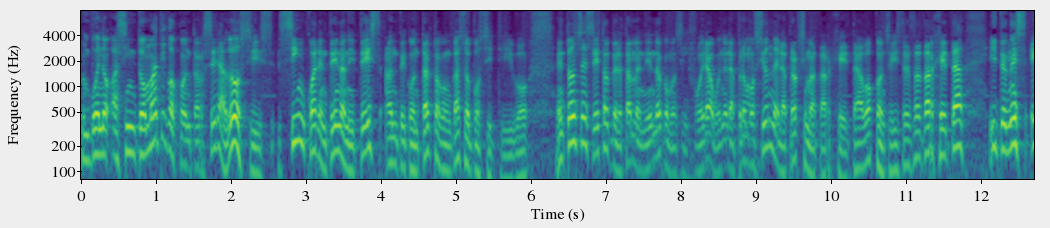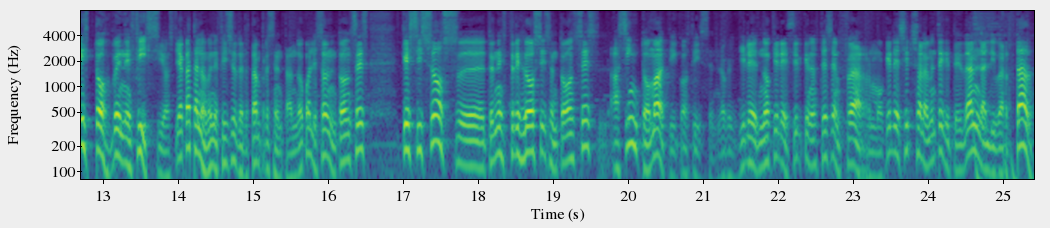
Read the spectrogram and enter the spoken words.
bueno, asintomáticos con tercera dosis, sin cuarentena ni test ante contacto con caso positivo. Entonces esto te lo están vendiendo como si fuera, bueno, la promoción de la próxima tarjeta. Vos conseguiste esa tarjeta y tenés estos beneficios. Y acá están los beneficios, te lo están presentando. ¿Cuáles son entonces? Que si sos, eh, tenés tres dosis, entonces asintomáticos, dicen. Lo que quiere, no quiere decir que no estés enfermo, quiere decir solamente que te dan la libertad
